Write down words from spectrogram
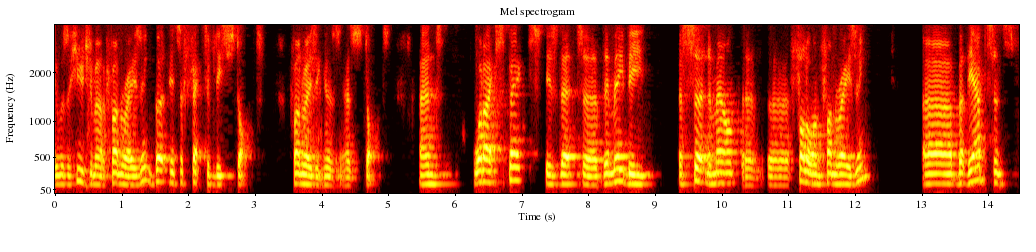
It was a huge amount of fundraising, but it's effectively stopped. Fundraising has, has stopped. And what I expect is that uh, there may be a certain amount of uh, follow-on fundraising, uh, but the absence,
